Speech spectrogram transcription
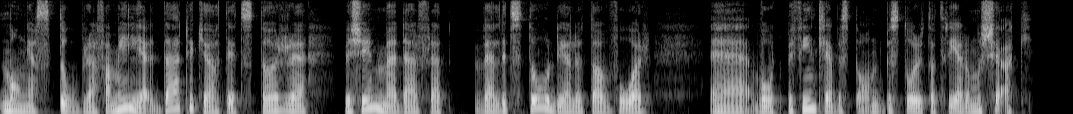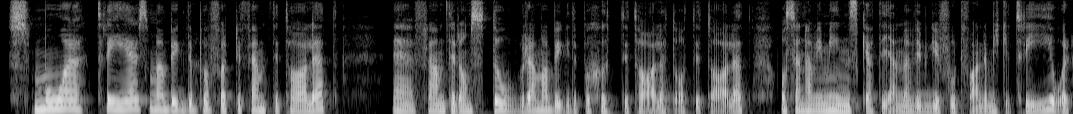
många stora familjer. Där tycker jag att det är ett större bekymmer därför att väldigt stor del av vår, eh, vårt befintliga bestånd består av tre rum och kök. Små treor som man byggde på 40-50-talet Eh, fram till de stora man byggde på 70-talet och 80-talet. Och sen har vi minskat igen, men vi bygger fortfarande mycket treor.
